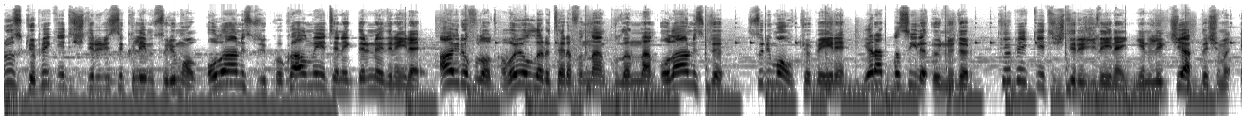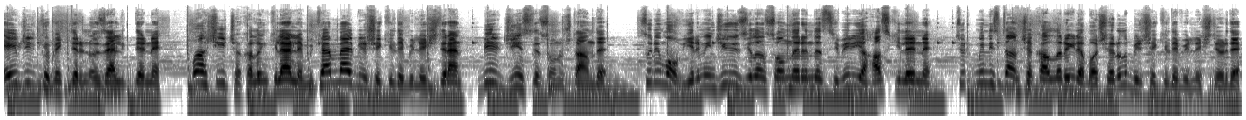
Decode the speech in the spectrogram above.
Rus köpek yetiştiricisi Klim Sulimov, olağanüstü koku alma yetenekleri nedeniyle Aeroflot Hava Yolları tarafından kullanılan olağanüstü Sulimov köpeğini yaratmasıyla ünlüdür. Köpek yetiştiriciliğine yenilikçi yaklaşımı evcil köpeklerin özelliklerini vahşi çakalınkilerle mükemmel bir şekilde birleştiren bir cinsle sonuçlandı. Sulimov 20. yüzyılın sonlarında Sibirya Husky'lerini Türkmenistan çakallarıyla başarılı bir şekilde birleştirdi.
